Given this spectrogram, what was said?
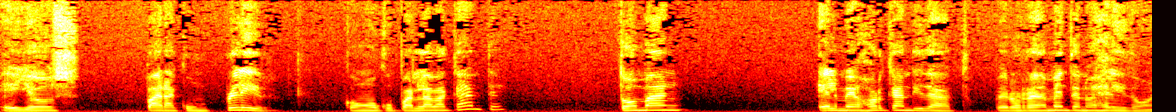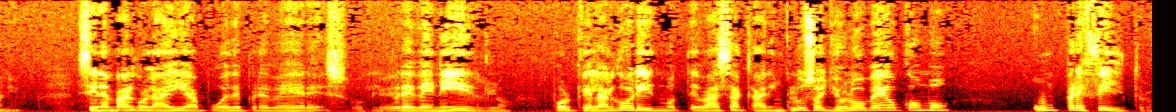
Ellos, para cumplir con ocupar la vacante, toman el mejor candidato, pero realmente no es el idóneo. Sin embargo, la IA puede prever eso, prevenirlo, porque el algoritmo te va a sacar, incluso yo lo veo como un prefiltro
